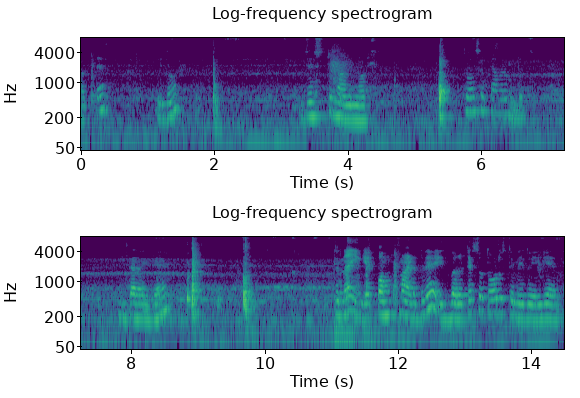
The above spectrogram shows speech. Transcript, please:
ಮತ್ತು ಇದು. ಜಸ್ಟ್ ನಾವು ನೋಡಿ. ತೋರಿಸೋ ಕ್ಯಾಮ್ರಾ ಈ ಥರ ಇದೆ. ಇದನ್ನ ಹಿಂಗೆ ಪಂಪ್ ಮಾಡಿದ್ರೆ ಇದು ಬರುತ್ತೆ. ಸೊ ತೋರಿಸ್ತೀನಿ ಇದು ಹೆಂಗೆ ಅಂತ.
